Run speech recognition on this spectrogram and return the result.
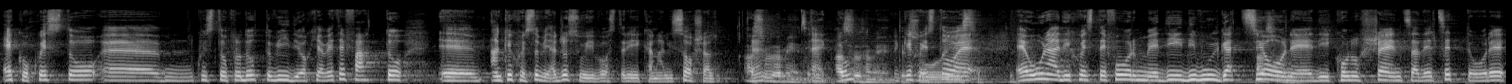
ecco questo, eh, questo, prodotto video che avete fatto, eh, anche questo viaggio sui vostri canali social. Eh? Assolutamente, ecco, assolutamente. Perché questo è, è, una di queste forme di divulgazione, di conoscenza del settore,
